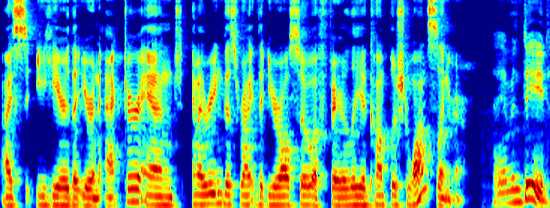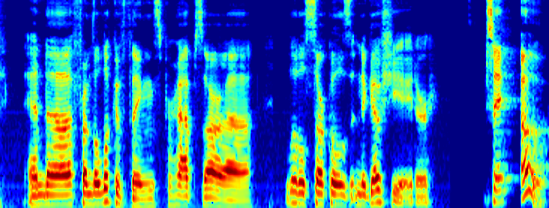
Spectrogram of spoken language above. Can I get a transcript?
I see here that you're an actor, and am I reading this right that you're also a fairly accomplished wand slinger? I am indeed. And, uh, from the look of things, perhaps our, uh, little circle's negotiator. Say, oh,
